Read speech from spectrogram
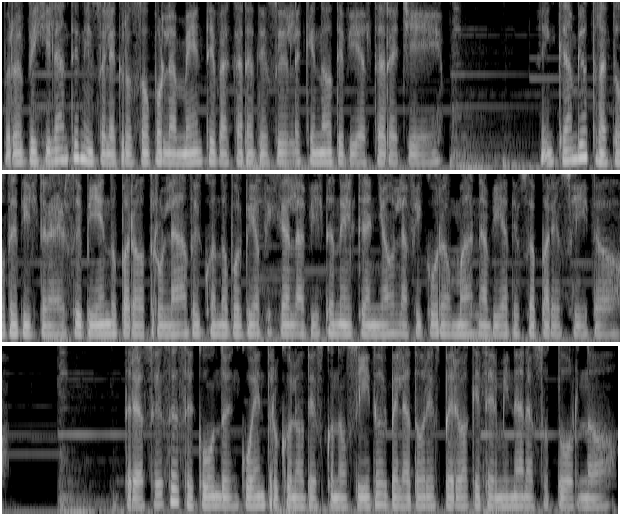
Pero el vigilante ni se le cruzó por la mente bajar a decirle que no debía estar allí. En cambio trató de distraerse viendo para otro lado y cuando volvió a fijar la vista en el cañón la figura humana había desaparecido. Tras ese segundo encuentro con lo desconocido, el velador esperó a que terminara su turno.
